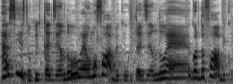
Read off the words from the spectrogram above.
é racista, o que tu tá dizendo é homofóbico, o que tu tá dizendo é gordofóbico.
